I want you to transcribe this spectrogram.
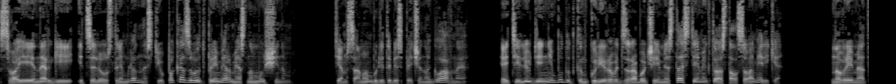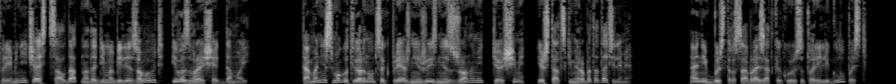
своей энергией и целеустремленностью показывают пример местным мужчинам. Тем самым будет обеспечено главное эти люди не будут конкурировать за рабочие места с теми, кто остался в Америке. Но время от времени часть солдат надо демобилизовывать и возвращать домой. Там они смогут вернуться к прежней жизни с женами, тещами и штатскими работодателями. Они быстро сообразят, какую сотворили глупость,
